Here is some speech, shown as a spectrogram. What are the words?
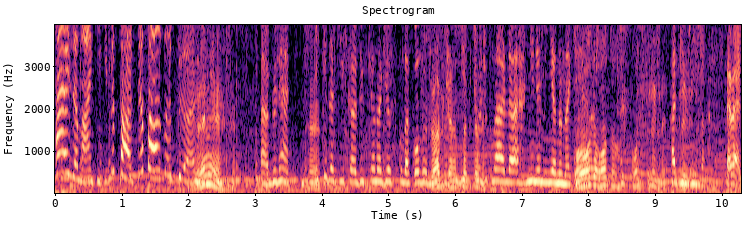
Her zamanki gibi parkta fal bakıyor. Öyle mi? Ee, Bülent, He. iki dakika dükkana göz kulak olur musun? Tabii canım, tabii, tabii. Çocuklarla ninemin yanına gidiyoruz. da o da. O güle güle. Hadi güle güle. yürüyün bakalım. Evet.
